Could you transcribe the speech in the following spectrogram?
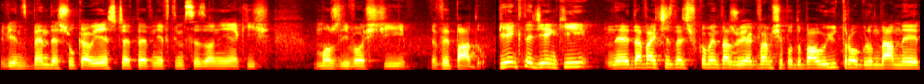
więc będę szukał jeszcze pewnie w tym sezonie jakichś możliwości wypadu. Piękne dzięki. E, Dawajcie znać w komentarzu, jak Wam się podobało. Jutro oglądamy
